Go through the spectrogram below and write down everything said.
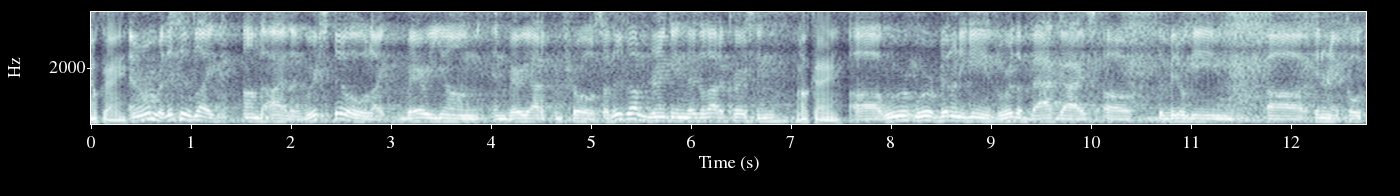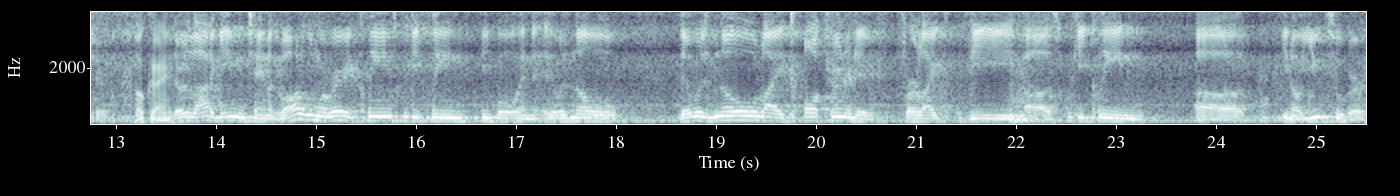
Okay. And remember, this is like on the island. We're still like very young and very out of control. So there's a lot of drinking. There's a lot of cursing. Okay. Uh, we were we were villainy games. We're the bad guys of the video game uh, internet culture. Okay. There was a lot of gaming channels, but all of them were very clean, squeaky clean people, and there was no, there was no like alternative for like the uh, squeaky clean, uh, you know, YouTuber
